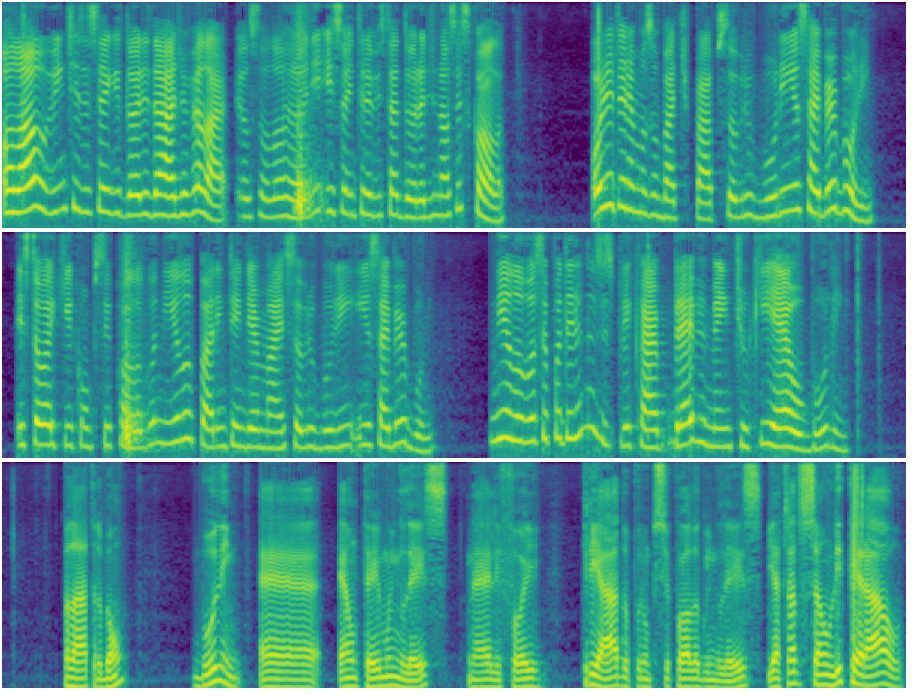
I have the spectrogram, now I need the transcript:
Olá, ouvintes e seguidores da Rádio Velar. Eu sou Lohane e sou entrevistadora de nossa escola. Hoje teremos um bate-papo sobre o bullying e o cyberbullying. Estou aqui com o psicólogo Nilo para entender mais sobre o bullying e o cyberbullying. Nilo, você poderia nos explicar brevemente o que é o bullying? Olá, tudo bom? Bullying é, é um termo em inglês, né? Ele foi criado por um psicólogo inglês e a tradução literal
